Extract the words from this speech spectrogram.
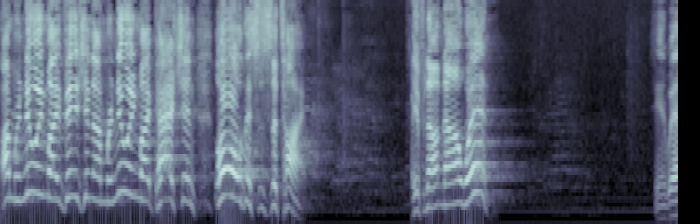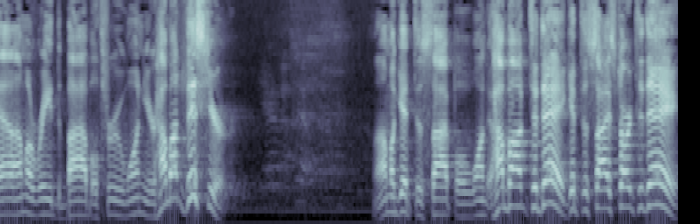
I'm renewing my vision. I'm renewing my passion. Oh, this is the time." If not now, when? Well, I'm going to read the Bible through one year. How about this year? I'm to get disciple one. How about today? Get disciple, start today.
